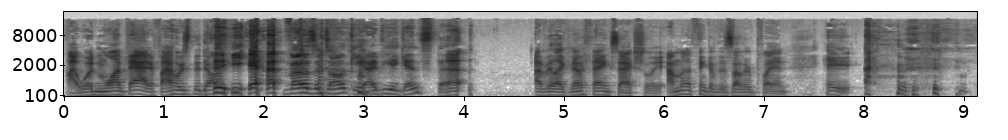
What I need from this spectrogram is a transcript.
I wouldn't want that if I was the donkey. yeah, if I was a donkey, I'd be against that. I'd be like, no thanks, actually. I'm going to think of this other plan. Hey,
